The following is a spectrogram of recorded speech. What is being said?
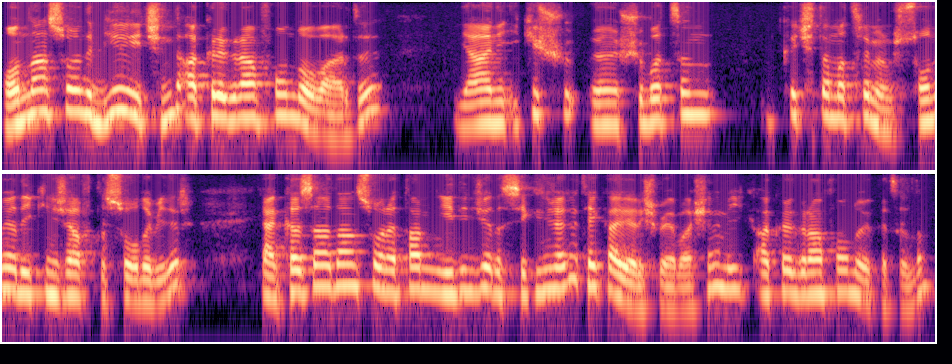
Ondan sonra da bir ay içinde Accra Grand Fondo vardı. Yani 2 şu, e, Şubat'ın kaçı tam hatırlamıyorum. Sonu ya da ikinci haftası olabilir. Yani kazadan sonra tam 7. ya da 8. ayda tekrar yarışmaya başladım. İlk Accra Grand Fondo'ya katıldım.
